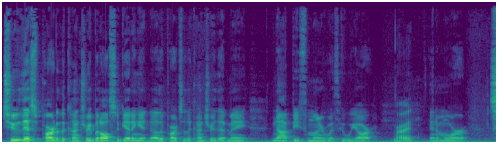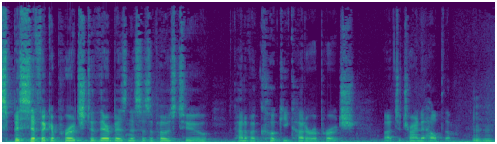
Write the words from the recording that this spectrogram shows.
to this part of the country, but also getting it to other parts of the country that may not be familiar with who we are Right. and a more specific approach to their business as opposed to kind of a cookie cutter approach uh, to trying to help them.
